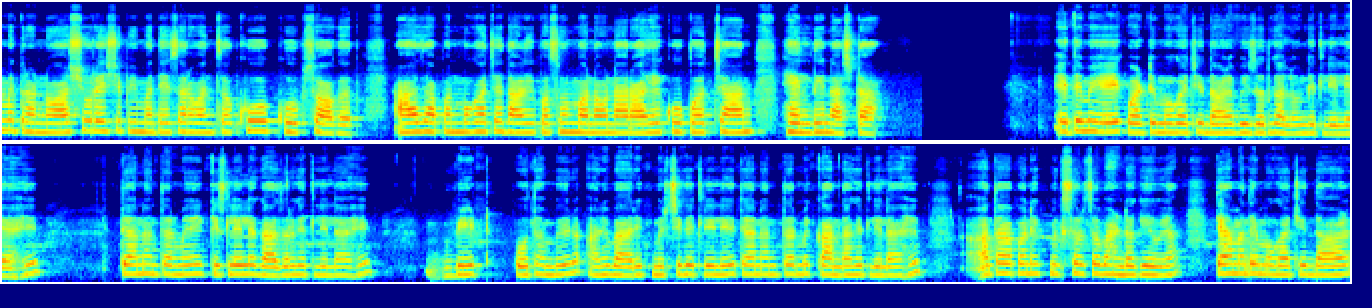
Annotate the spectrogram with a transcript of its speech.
मित्रांनो आशू रेसिपीमध्ये सर्वांचं खूप खूप स्वागत. आज आपण मुगाच्या डाळीपासून बनवणार आहे खूपच छान हेल्दी नाश्ता. येथे मी एक वाटी मुगाची डाळ भिजत घालून घेतलेली आहे. त्यानंतर मी किसलेले गाजर घेतलेलं आहे बीट कोथिंबीर आणि बारीक मिरची घेतलेली आहे. त्यानंतर मी कांदा घेतलेला आहे. आता आपण एक मिक्सरचं भांडं घेऊया. त्यामध्ये मुगाची डाळ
